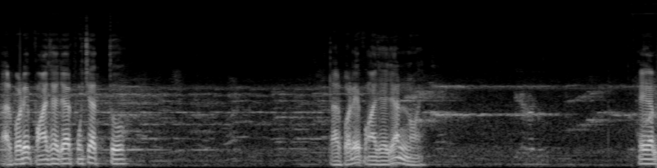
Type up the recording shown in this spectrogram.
তারপরে পাঁচ হাজার পঁচাত্তর। তারপরে পাঁচ হাজার নয়। হয়ে গেল।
